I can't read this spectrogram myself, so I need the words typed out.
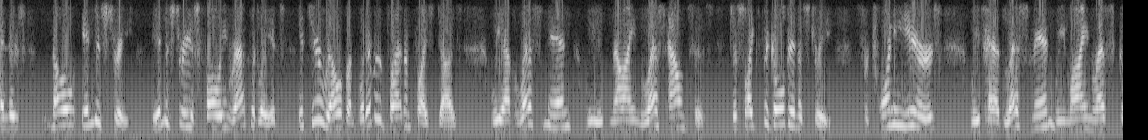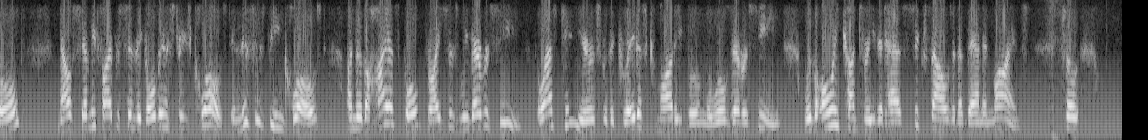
And there's no industry. The industry is falling rapidly. It's, it's irrelevant. Whatever the platinum price does, we have less men, we mine less ounces, just like the gold industry. For 20 years, we've had less men, we mine less gold. Now 75% of the gold industry is closed, and this is being closed under the highest gold prices we've ever seen. The last 10 years were the greatest commodity boom the world's ever seen. We're the only country that has 6,000 abandoned mines. So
